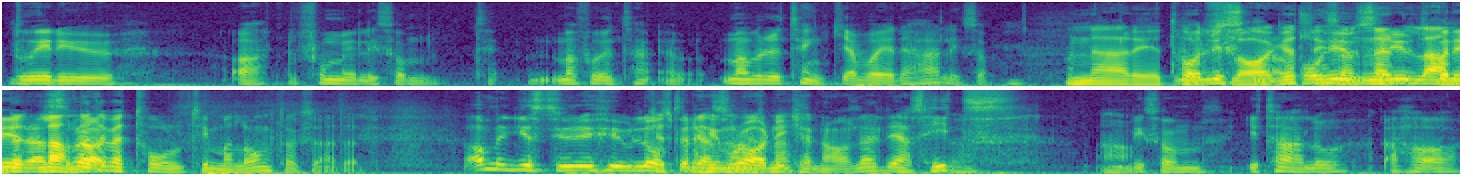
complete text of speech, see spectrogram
Då är det ju, ja då får man ju liksom, man får ju, man börjar tänka vad är det här liksom. Och när är tolvslaget liksom? När landet, deras landet är väl 12 timmar långt också? Typ. Ja men just hur, hur låter deras radiokanaler, deras hits. Ja. Liksom Italo, aha.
